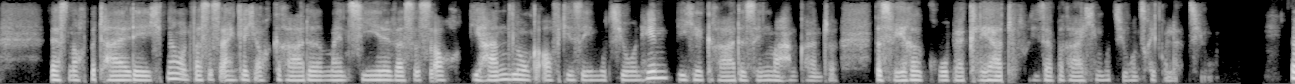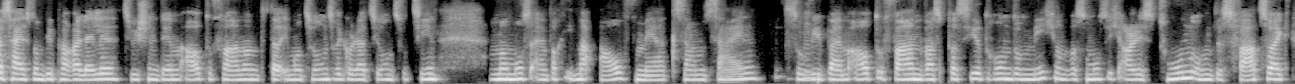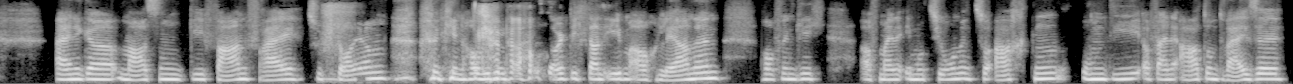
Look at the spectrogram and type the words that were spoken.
wer ist noch beteiligt ne, und was ist eigentlich auch gerade mein Ziel, was ist auch die Handlung auf diese Emotion hin, die hier gerade Sinn machen könnte. Das wäre grob erklärt, dieser Bereich Emotionsregulation. Das heißt, um die Parallele zwischen dem Autofahren und der Emotionsregulation zu ziehen, man muss einfach immer aufmerksam sein, so mhm. wie beim Autofahren, was passiert rund um mich und was muss ich alles tun, um das Fahrzeug einigermaßen gefahrenfrei zu steuern. genau, genau. sollte ich dann eben auch lernen, hoffentlich auf meine Emotionen zu achten, um die auf eine Art und Weise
